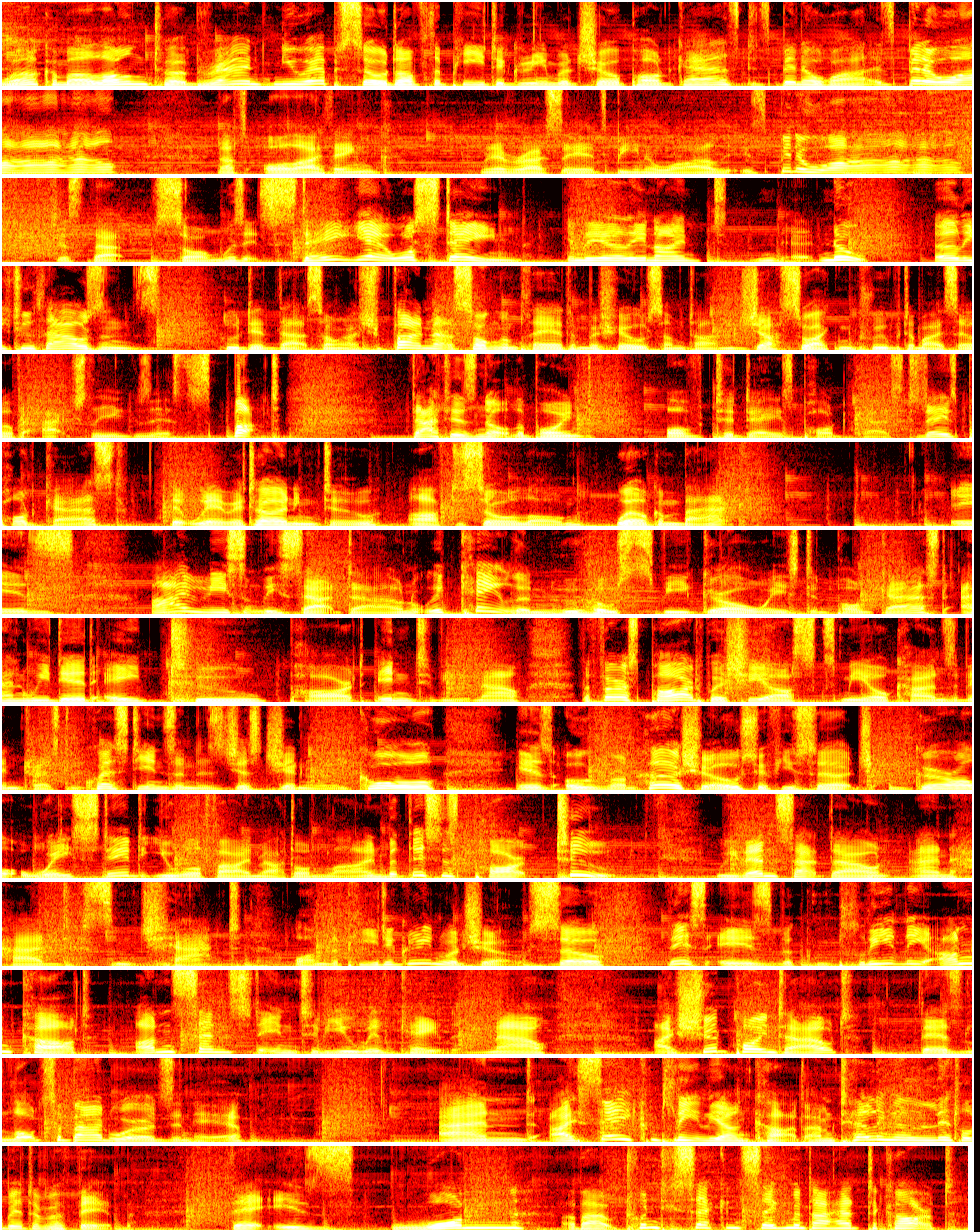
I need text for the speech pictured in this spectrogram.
Welcome along to a brand new episode of the Peter Greenwood Show podcast. It's been a while. It's been a while. That's all I think. Whenever I say it's been a while, it's been a while. Just that song. Was it Staind? Yeah, it was Staind in the early 90s. No, early 2000s. Who did that song? I should find that song and play it on the show sometime, just so I can prove to myself it actually exists. But that is not the point of today's podcast. Today's podcast that we're returning to after so long, welcome back, is I recently sat down with Caitlin, who hosts the Girl Wasted podcast, and we did a two part interview. Now, the first part, where she asks me all kinds of interesting questions and is just generally cool, is over on her show. So if you search Girl Wasted, you will find that online. But this is part two. We then sat down and had some chat on the Peter Greenwood show. So this is the completely uncut, uncensored interview with Caitlin. Now, I should point out there's lots of bad words in here. And I say completely uncut. I'm telling a little bit of a fib. There is one about 20 second segment I had to cut.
